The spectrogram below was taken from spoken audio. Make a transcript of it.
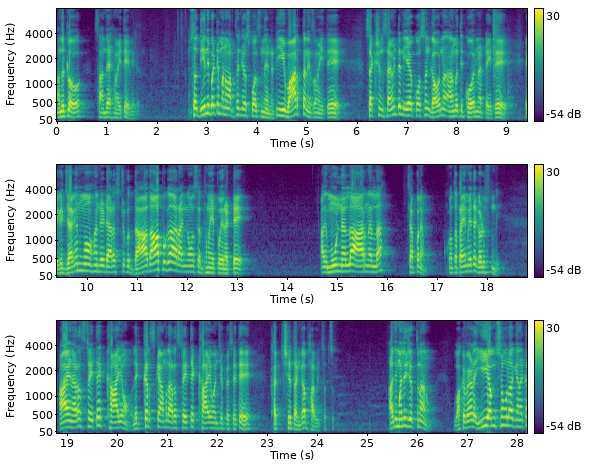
అందుట్లో సందేహం అయితే ఏమీ లేదు. సో దీన్ని బట్టి మనం అర్థం చేసుకోవాల్సింది ఏంటంటే ఈ వార్త నిజమైతే సెక్షన్ సెవెంటీన్ ఏ కోసం గవర్నర్ అనుమతి కోరినట్టయితే ఇక జగన్మోహన్ రెడ్డి అరెస్టుకు దాదాపుగా రంగం సిద్ధమైపోయినట్టే. అది మూడు నెలల ఆరు నెలల చెప్పలేం. కొంత టైం అయితే గడుస్తుంది. ఆయన అరెస్ట్ అయితే ఖాయం లిక్కర్ స్కామ్లో అరెస్ట్ అయితే ఖాయం అని చెప్పేసి అయితే ఖచ్చితంగా భావించవచ్చు అది మళ్ళీ చెప్తున్నాను. ఒకవేళ ఈ అంశంలో గనక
